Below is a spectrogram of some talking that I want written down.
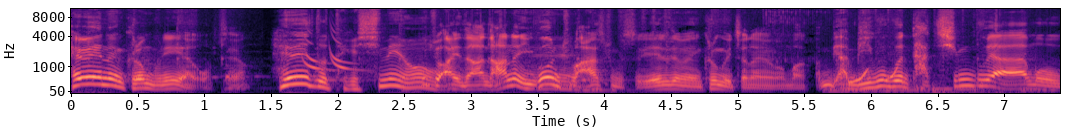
해외는 그런 분위기가 없어요? 해외도 되게 심해요. 좀, 아니 나 나는 이건 네. 좀 알았으면 좋겠어. 예를 들면 그런 거 있잖아요. 막 야, 미국은 다 친구야. 뭐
